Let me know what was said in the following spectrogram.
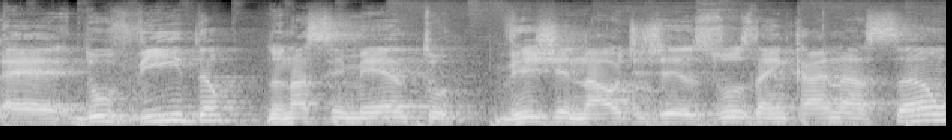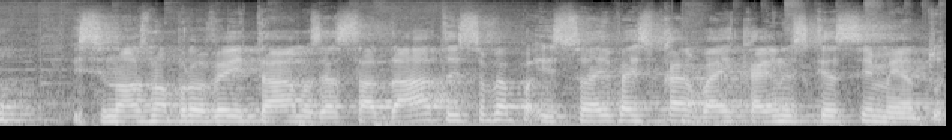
é, duvidam do nascimento virginal de Jesus, da encarnação. E se nós não aproveitarmos essa data, isso, vai, isso aí vai, ficar, vai cair no esquecimento.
